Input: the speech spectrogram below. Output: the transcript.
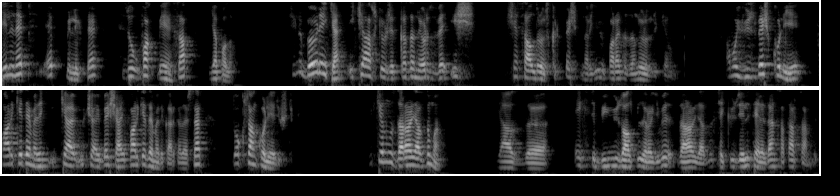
gelin hep, hep birlikte size ufak bir hesap yapalım. Şimdi böyleyken iki asgari ücret kazanıyoruz ve iş işe saldırıyoruz. 45 bin lira gibi para kazanıyoruz dükkanımızda. Ama 105 koliyi fark edemedik. 2 ay, 3 ay, 5 ay fark edemedik arkadaşlar. 90 koliye düştük. Dükkanımız zarar yazdı mı? Yazdı. Eksi 1106 lira gibi zarar yazdı. 850 TL'den satarsam bile.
